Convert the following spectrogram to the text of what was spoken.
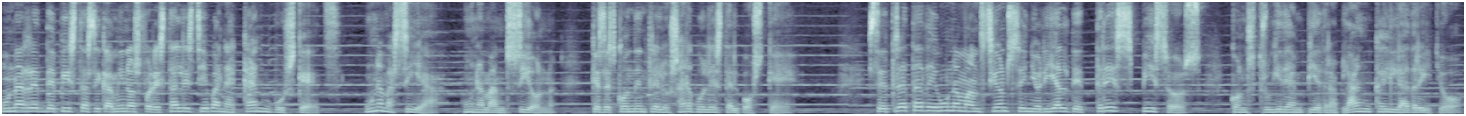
una red de pistas y caminos forestales llevan a Can Busquets, una masía, una mansión que se esconde entre los árboles del bosque. Se trata de una mansión señorial de tres pisos, construida en piedra blanca y ladrillo,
